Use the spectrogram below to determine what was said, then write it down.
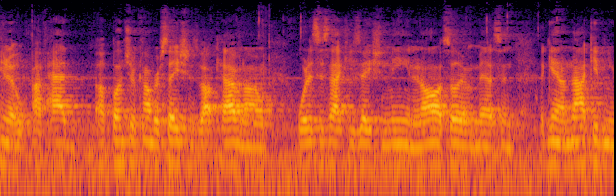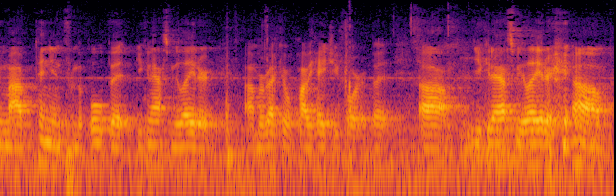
you know, I've had a bunch of conversations about Kavanaugh. What does this accusation mean, and all this other mess. And again, I'm not giving you my opinion from the pulpit. You can ask me later. Um, Rebecca will probably hate you for it, but um, you can ask me later. um,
